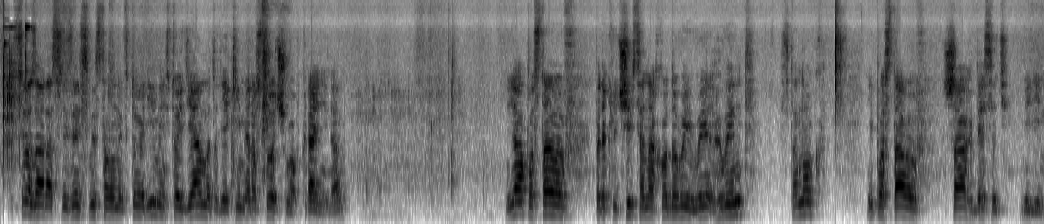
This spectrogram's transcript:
Все, зараз виставлений в той рівень, в той діаметр, який я розточував крайній. Да? Я поставив, переключився на ходовий гвинт станок і поставив шаг 10 мм.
